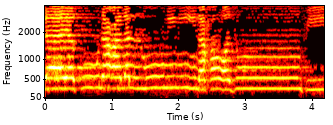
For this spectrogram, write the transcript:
لا يكون على المؤمنين حرج في أزواج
